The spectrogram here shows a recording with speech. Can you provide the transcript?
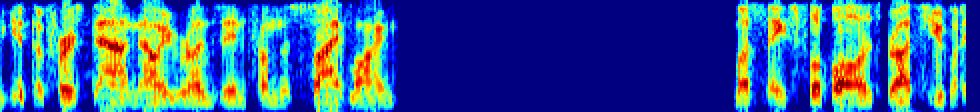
to get the first down. Now he runs in from the sideline. Mustangs football is brought to you by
